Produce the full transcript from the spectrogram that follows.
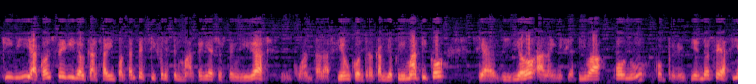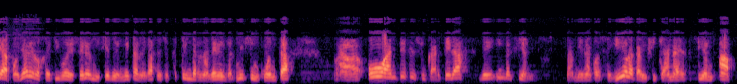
Kiwi ha conseguido alcanzar importantes cifras en materia de sostenibilidad. En cuanto a la acción contra el cambio climático, se adhirió a la iniciativa ONU, comprometiéndose así a apoyar el objetivo de cero emisiones netas de gases de efecto invernadero en 2050 ah, o antes en su cartera de inversiones. También ha conseguido la calificación A+,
